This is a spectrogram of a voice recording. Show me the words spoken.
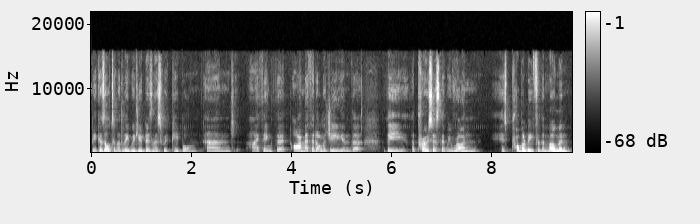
because ultimately we do business with people and I think that our methodology and the, the, the process that we run is probably for the moment,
